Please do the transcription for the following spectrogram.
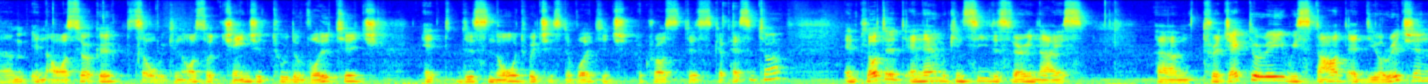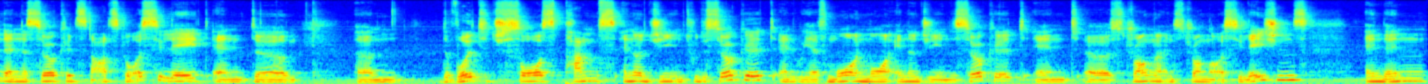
um, in our circuit. So we can also change it to the voltage at this node which is the voltage across this capacitor and plot it and then we can see this very nice um, trajectory. We start at the origin then the circuit starts to oscillate and uh, um, the voltage source pumps energy into the circuit and we have more and more energy in the circuit and uh, stronger and stronger oscillations. And then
